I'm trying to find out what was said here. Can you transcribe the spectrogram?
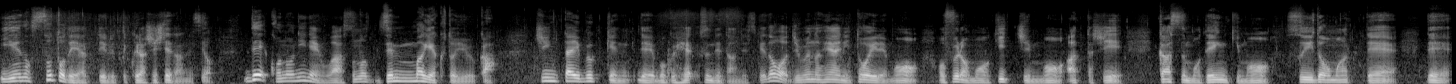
家の外でやっているって暮らししてたんですよ。で、この2年はその全真逆というか、賃貸物件で僕住んでたんですけど、自分の部屋にトイレもお風呂もキッチンもあったし、ガスも電気も水道もあって、で、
